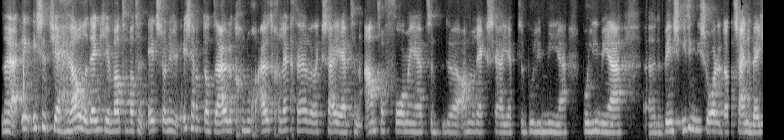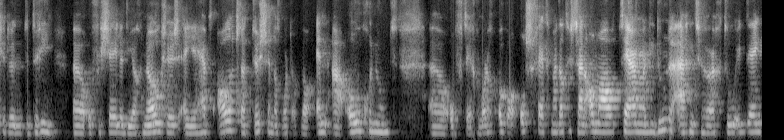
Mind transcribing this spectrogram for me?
nou ja, is het je helder, denk je, wat, wat een eetstoornis is? Heb ik dat duidelijk genoeg uitgelegd? Hè? Wat ik zei, je hebt een aantal vormen. Je hebt de, de anorexia, je hebt de bulimia, bulimia uh, de binge eating disorder. Dat zijn een beetje de, de drie uh, officiële diagnoses. En je hebt alles daartussen, dat wordt ook wel NAO genoemd. Uh, of tegenwoordig ook wel OSVET. Maar dat zijn allemaal termen die doen er eigenlijk niet zo heel erg toe. Ik denk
